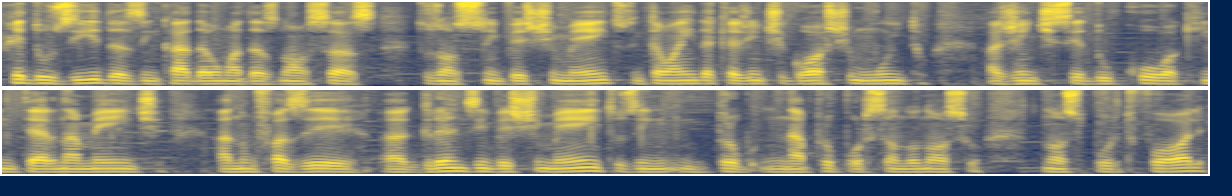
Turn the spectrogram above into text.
reduzidas em cada uma das nossas dos nossos investimentos. Então, ainda que a gente goste muito, a gente se educou aqui internamente a não fazer uh, grandes investimentos em, em, na proporção do nosso nosso portfólio.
